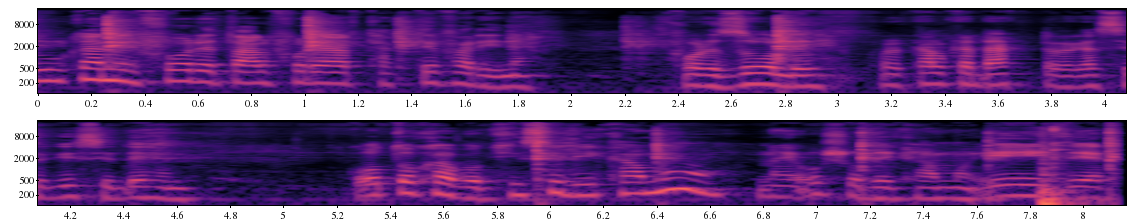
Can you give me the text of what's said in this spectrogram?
চুলকানির পরে তারপরে আর থাকতে পারি না। পরে জলে। পরে কালকে ডাক্তার কাছে গেছি, দেখেন। কত খাব? খিচুড়ি খামো না ওষুধই খামো? এই যে এক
